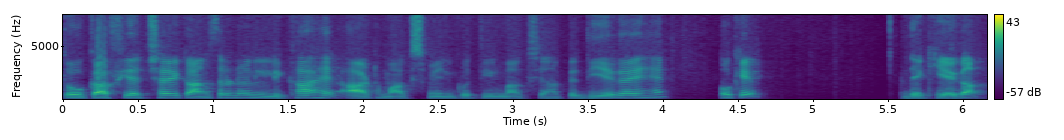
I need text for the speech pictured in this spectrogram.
तो काफ़ी अच्छा एक आंसर उन्होंने लिखा है। आठ मार्क्स में इनको तीन मार्क्स यहाँ पे दिए गए हैं। ओके? देखिएगा।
